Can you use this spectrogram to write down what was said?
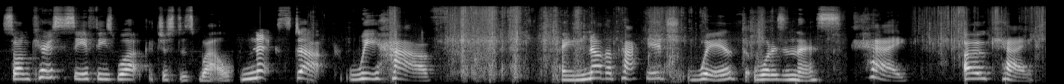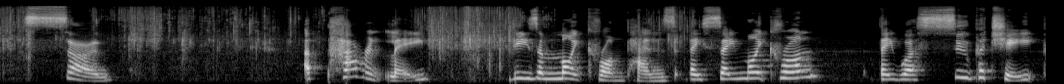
So I'm curious to see if these work just as well. Next up, we have another package with, what is in this? Okay, okay, so apparently these are Micron pens. They say Micron, they were super cheap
